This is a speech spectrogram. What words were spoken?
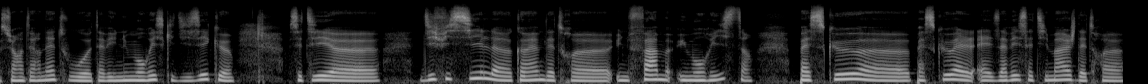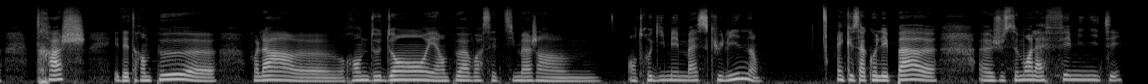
sur Internet où tu avais une humoriste qui disait que c'était difficile quand même d'être une femme humoriste parce que parce que elles, avaient cette image d'être trash et d'être un peu voilà rentre dedans et un peu avoir cette image entre guillemets masculine et que ça collait pas euh, euh, justement à la féminité.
